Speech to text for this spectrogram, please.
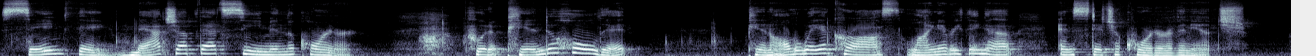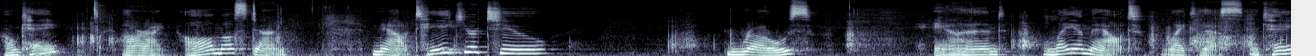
Same thing, match up that seam in the corner put a pin to hold it, pin all the way across, line everything up, and stitch a quarter of an inch. Okay? All right, almost done. Now take your two rows and lay them out like this, okay?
